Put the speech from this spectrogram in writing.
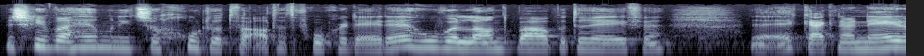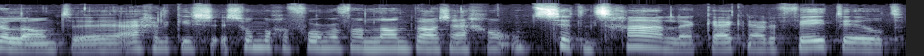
misschien wel helemaal niet zo goed wat we altijd vroeger deden, hè? hoe we landbouw bedreven. Eh, kijk naar Nederland. eh, eigenlijk is sommige vormen van landbouw zijn gewoon ontzettend schadelijk. Kijk naar de veeteelt.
